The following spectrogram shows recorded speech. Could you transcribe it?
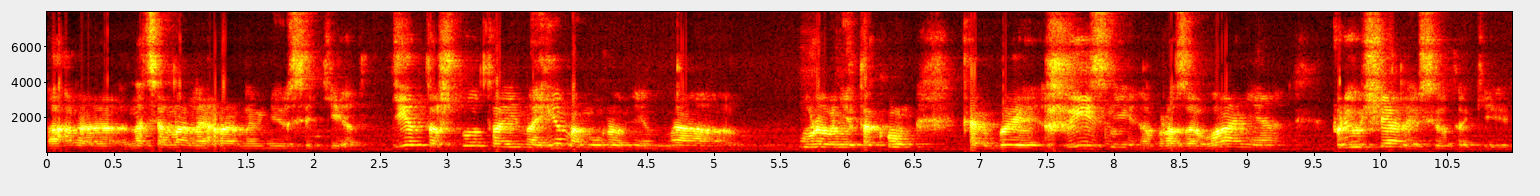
агра- национальный аграрный университет. Где-то что-то и на генном уровне, на уровне таком как бы жизни, образования приучали все-таки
